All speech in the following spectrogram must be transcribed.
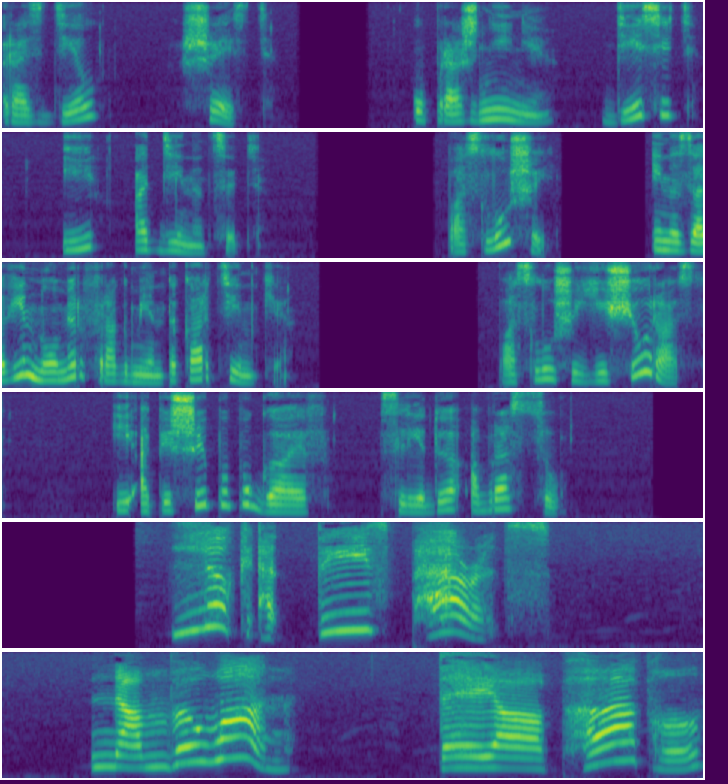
Раздел 6. Упражнения 10 и 11. Послушай и назови номер фрагмента картинки. Послушай еще раз и опиши попугаев, следуя образцу. Look at these parrots. Number one. They are purple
